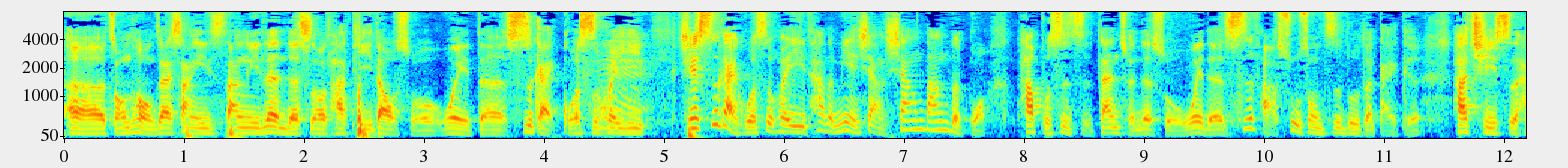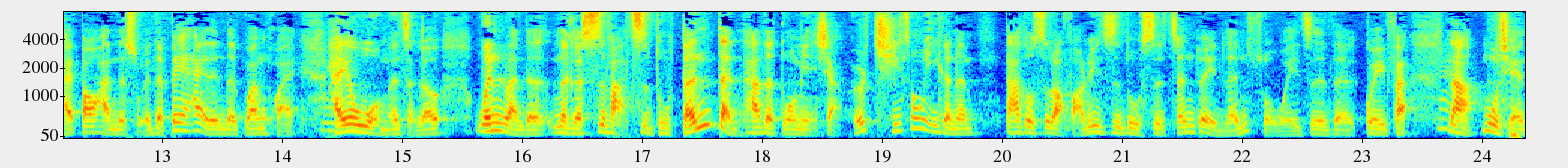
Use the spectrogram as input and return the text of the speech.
呃，总统在上一上一任的时候，他提到所谓的司改国事会议。其实司改国事会议，它的面向相当的广，它不是指单纯的所谓的司法诉讼制度的改革，它其实还包含的所谓的被害人的关怀，还有我们整个温暖的那个司法制度等等，它的多面向。而其中一个呢，大家都知道，法律制度是针对人所为之的规范。那目前，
